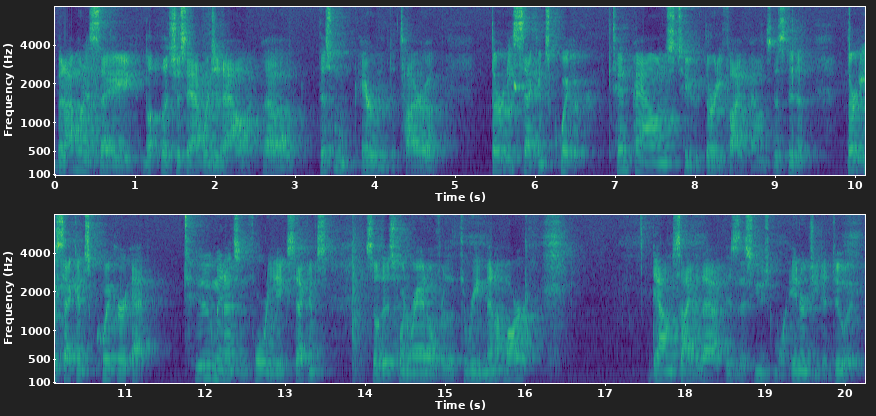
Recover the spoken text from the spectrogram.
But I'm going to say, let- let's just average it out. Uh, this one aired the tire up 30 seconds quicker, 10 pounds to 35 pounds. This did it 30 seconds quicker at 2 minutes and 48 seconds. So this one ran over the 3 minute mark. Downside to that is this used more energy to do it,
